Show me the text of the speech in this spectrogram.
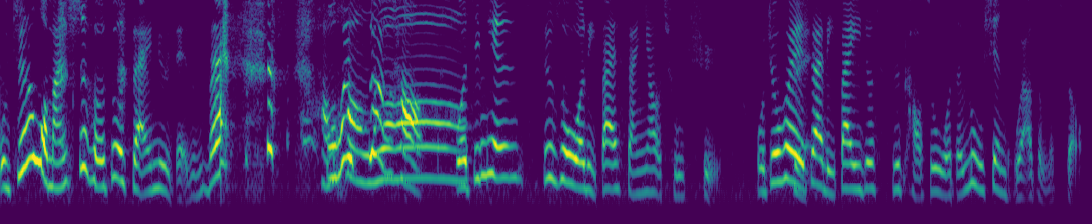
我觉得我蛮适合做宅女的，怎么办？好我会算好，哦我今天就是说我礼拜三要出去，我就会在礼拜一就思考说我的路线图要怎么走，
